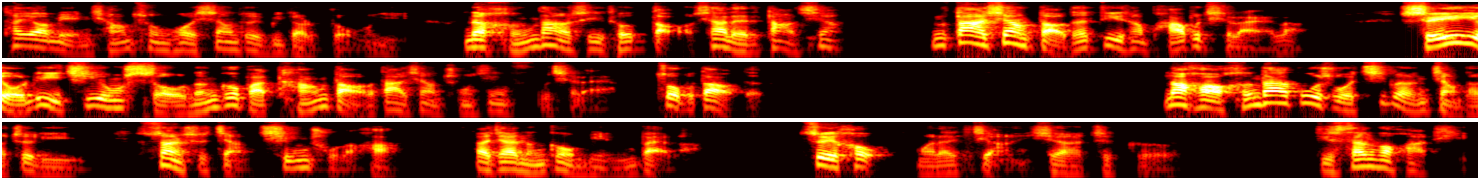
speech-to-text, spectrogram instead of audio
它要勉强存活相对比较容易。那恒大是一头倒下来的大象，那大象倒在地上爬不起来了。谁有力气用手能够把躺倒的大象重新扶起来？做不到的。那好，恒大故事我基本上讲到这里，算是讲清楚了哈，大家能够明白了。最后我来讲一下这个第三个话题，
